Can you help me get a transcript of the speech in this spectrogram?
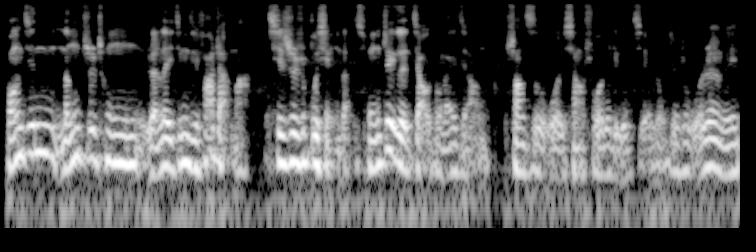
黄金能支撑人类经济发展吗？其实是不行的。从这个角度来讲，上次我想说的这个结论就是，我认为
